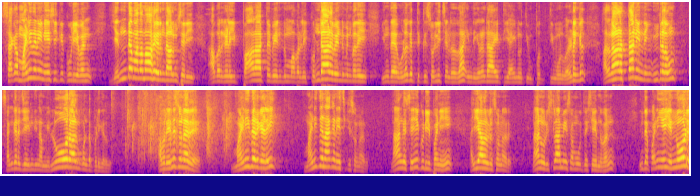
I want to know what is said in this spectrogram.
சக மனிதனை நேசிக்கக்கூடியவன் எந்த மதமாக இருந்தாலும் சரி அவர்களை பாராட்ட வேண்டும் அவர்களை கொண்டாட வேண்டும் என்பதை இந்த உலகத்துக்கு சொல்லி சென்றது தான் இந்த இரண்டாயிரத்தி ஐநூற்றி முப்பத்தி மூணு வருடங்கள். அதனால தான் இந்த இன்றளவும் சங்கர ஜெயந்தி நம் எல்லோராலும் கொண்டப்படுகிறது. அவர் என்ன சொன்னார்? மனிதர்களை மனிதனாக நேசிக்க சொன்னார். நாங்கள் செய்யக்கூடிய பணி ஐயா அவர்கள் சொன்னார் நான் ஒரு இஸ்லாமிய சமூகத்தை சேர்ந்தவன். இந்த பணியை என்னோடு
